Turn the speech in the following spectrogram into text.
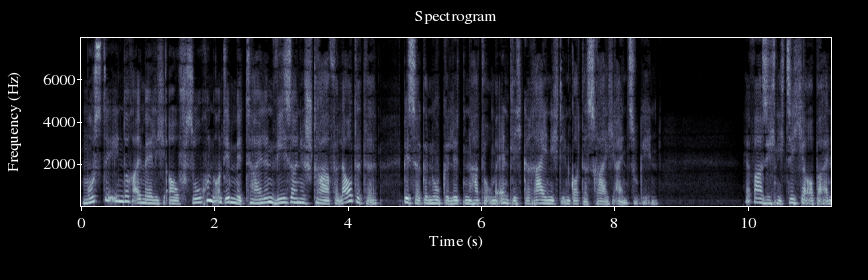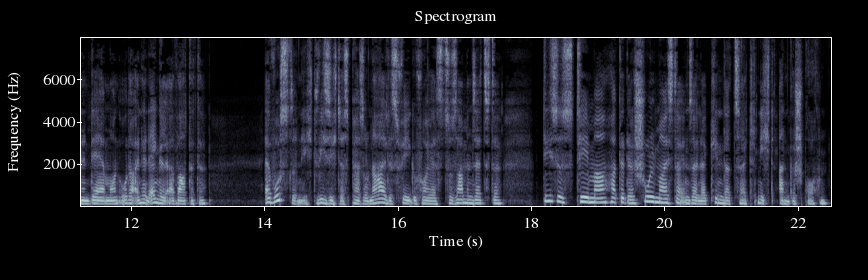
musste ihn doch allmählich aufsuchen und ihm mitteilen, wie seine Strafe lautete, bis er genug gelitten hatte, um endlich gereinigt in Gottes Reich einzugehen. Er war sich nicht sicher, ob er einen Dämon oder einen Engel erwartete. Er wusste nicht, wie sich das Personal des Fegefeuers zusammensetzte. Dieses Thema hatte der Schulmeister in seiner Kinderzeit nicht angesprochen.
